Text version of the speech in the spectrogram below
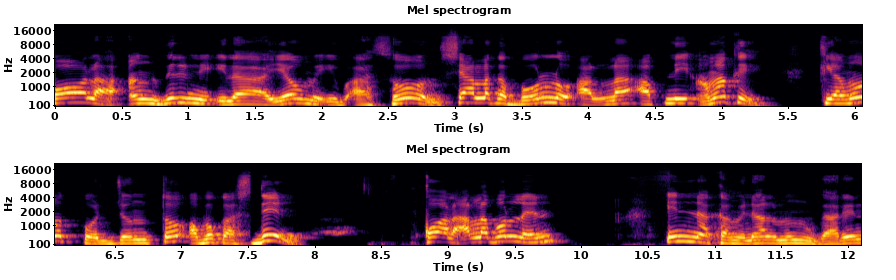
কলা আংদিরনি ইলা ইয়ৌমে ইবাসন সে আল্লাহকে বলল, আল্লাহ, আপনি আমাকে কিয়ামত পর্যন্ত অবকাশ দিন। কল, আল্লাহ বললেন ইন্না কামিনাল মুংদারিন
